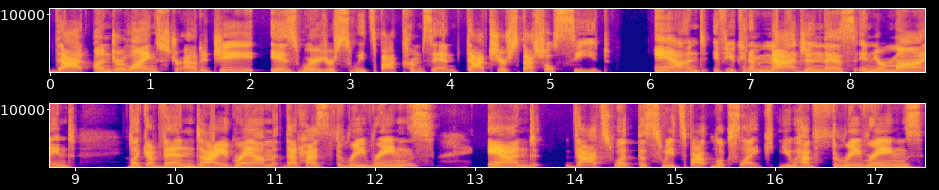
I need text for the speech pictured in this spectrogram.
That underlying strategy is where your sweet spot comes in. That's your special seed. And if you can imagine this in your mind, like a Venn diagram that has three rings, and that's what the sweet spot looks like. You have three rings,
